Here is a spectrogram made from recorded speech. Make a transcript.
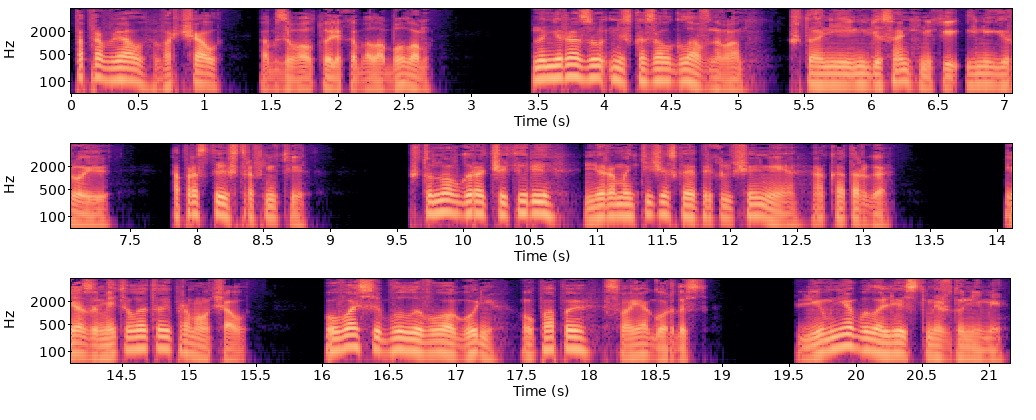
Поправлял, ворчал, обзывал Толика балаболом, но ни разу не сказал главного, что они не десантники и не герои, а простые штрафники, что Новгород-4 не романтическое приключение, а каторга. Я заметил это и промолчал. У Васи был его огонь, у папы своя гордость. Не мне было лезть между ними.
